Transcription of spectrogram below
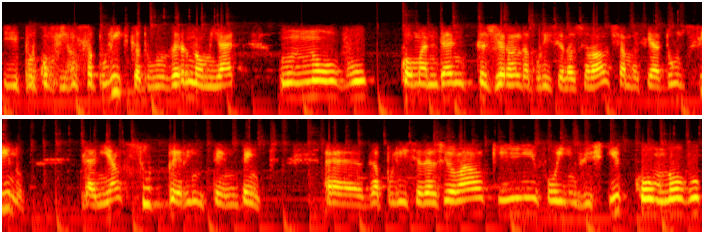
e por confiança política do governo, nomear um novo comandante-geral da Polícia Nacional, chama-se Adulcino Daniel, superintendente uh, da Polícia Nacional, que foi investido como novo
